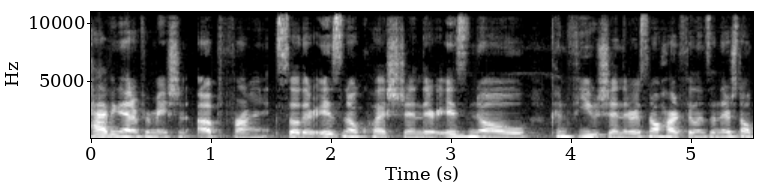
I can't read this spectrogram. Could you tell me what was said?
having that information up front so there is no question there is no confusion there is no hard feelings and there's no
